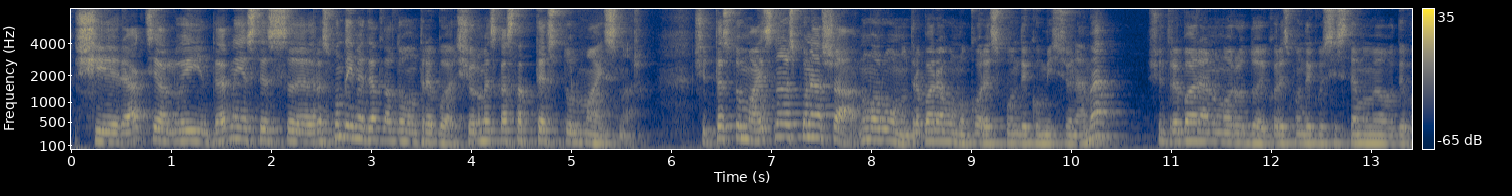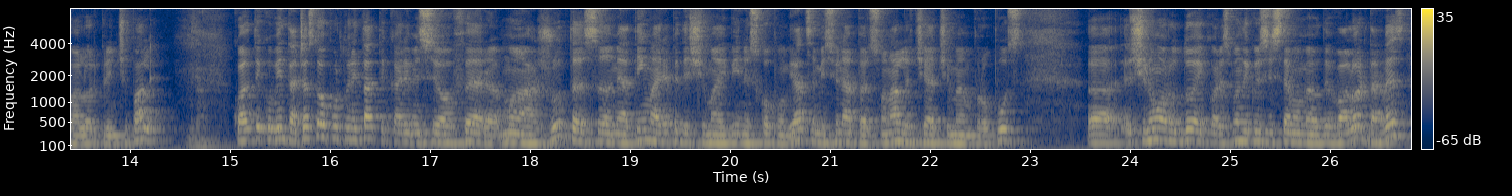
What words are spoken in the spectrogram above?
Și reacția lui internă este să răspundă imediat la două întrebări și eu numesc asta testul Meissner. Și testul Meissner spune așa, numărul 1, întrebarea 1 corespunde cu misiunea mea? Și întrebarea numărul 2 corespunde cu sistemul meu de valori principale? Da. Cu alte cuvinte, această oportunitate care mi se oferă mă ajută să-mi ating mai repede și mai bine scopul în viață, misiunea personală, ceea ce mi-am propus. Uh, și numărul 2 corespunde cu sistemul meu de valori, dar vezi,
